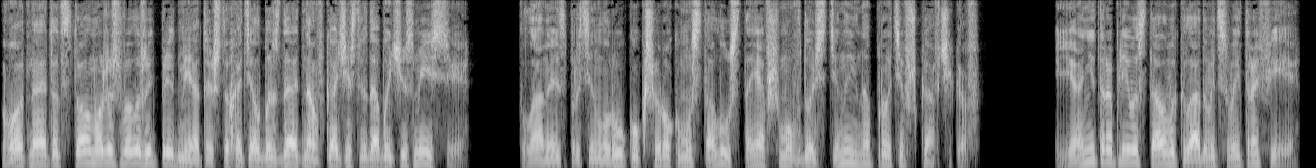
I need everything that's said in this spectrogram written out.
«Вот на этот стол можешь выложить предметы, что хотел бы сдать нам в качестве добычи с миссии». Клановец протянул руку к широкому столу, стоявшему вдоль стены напротив шкафчиков. Я неторопливо стал выкладывать свои трофеи,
